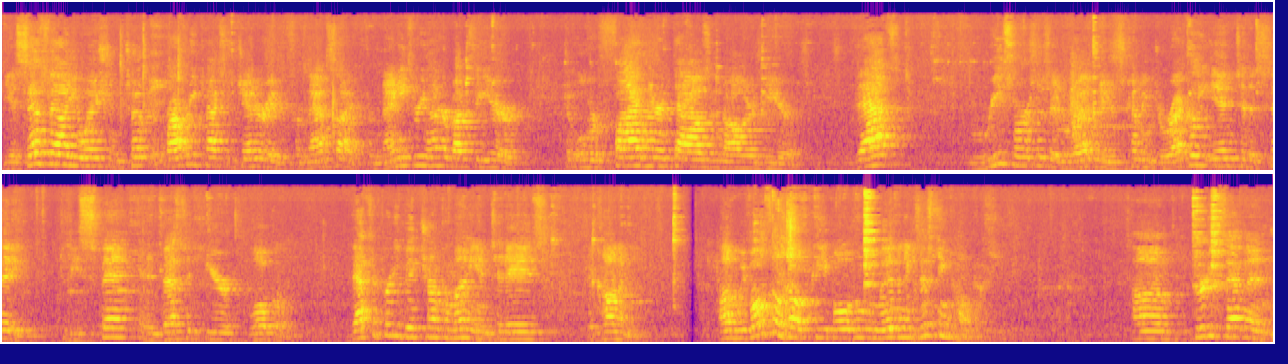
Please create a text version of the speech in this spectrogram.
the assessed valuation took the property taxes generated from that site from 9,300 bucks a year to over $500,000 a year. That's resources and revenues coming directly into the city to be spent and invested here locally. That's a pretty big chunk of money in today's economy. Um, we've also helped people who live in existing homes. Um, 37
